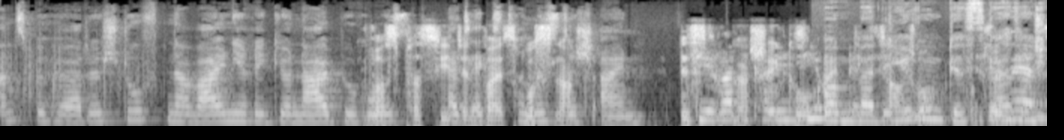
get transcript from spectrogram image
Finanzbehörde stuft Nawalny-Regionalbüros Was passiert als in Weißrussland? extremistisch ein. Ist Die Lukaschenko ein Bombardierung Diktator? des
